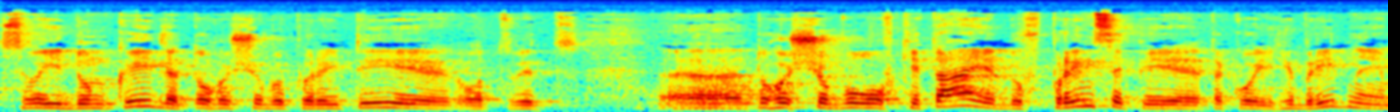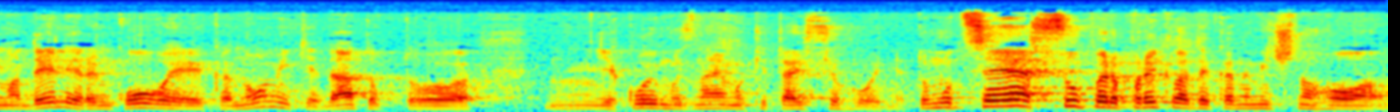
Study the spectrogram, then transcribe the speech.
свої думки для того, щоб перейти от від того, що було в Китаї, до в принципі такої гібридної моделі ринкової економіки, да, тобто якою ми знаємо Китай сьогодні. Тому це супер приклад економічного,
